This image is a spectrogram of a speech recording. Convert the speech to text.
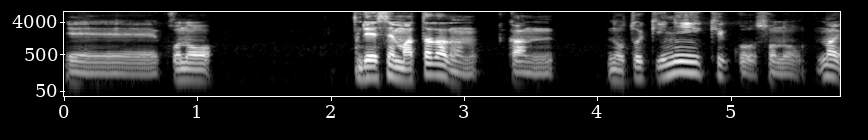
えーこの、冷戦真っ只中の時に結構その、まあ、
